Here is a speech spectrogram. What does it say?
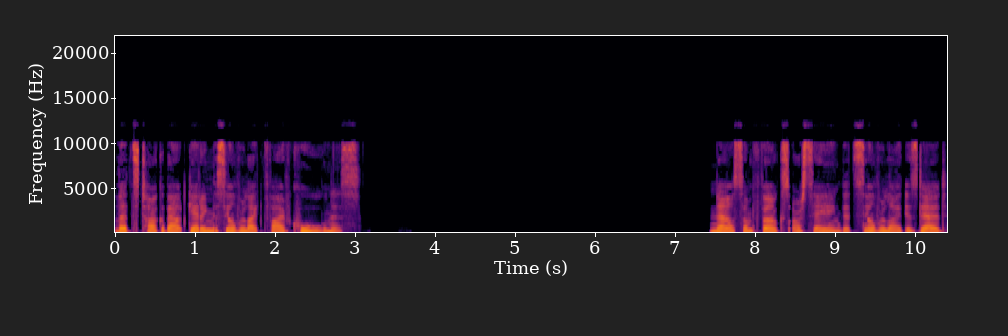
let's talk about getting the Silverlight 5 coolness. Now some folks are saying that Silverlight is dead,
